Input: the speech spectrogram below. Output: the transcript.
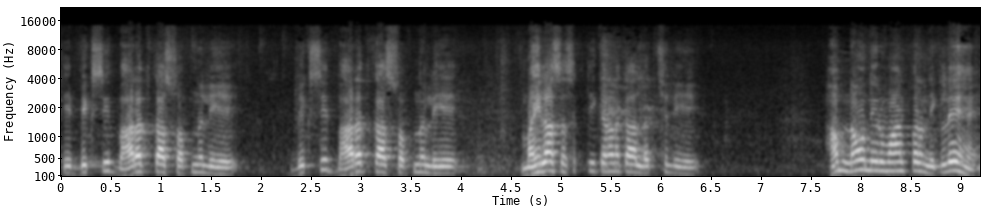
कि विकसित भारत का स्वप्न लिए विकसित भारत का स्वप्न लिए महिला सशक्तिकरण का लक्ष्य लिए हम नव निर्माण पर निकले हैं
